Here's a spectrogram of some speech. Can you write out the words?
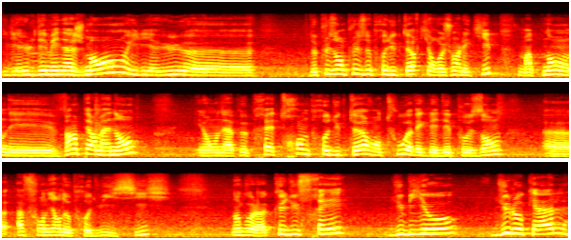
Il y a eu le déménagement, il y a eu de plus en plus de producteurs qui ont rejoint l'équipe. Maintenant, on est 20 permanents et on est à peu près 30 producteurs en tout avec les déposants à fournir nos produits ici. Donc voilà, que du frais, du bio, du local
